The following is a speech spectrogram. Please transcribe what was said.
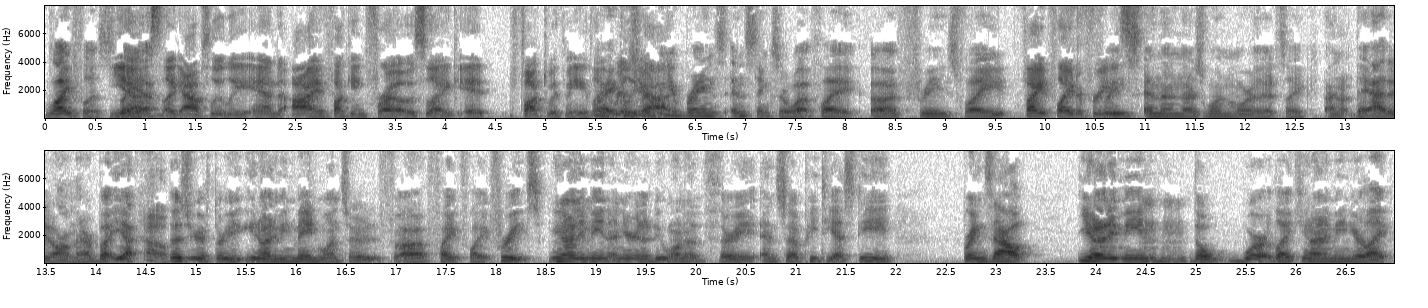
lifeless. yes yeah. like absolutely and i fucking froze like it fucked with me like right, really your, bad your brain's instincts are what flight, uh, freeze, flight, fight flight or freeze, and then there's one more that's like I don't. They added on there, but yeah, oh those are your three. You know what I mean? Main ones are uh, fight, flight, freeze. You know what I Mhm. mean? And you're gonna do one of the three, and so PTSD brings out. You know what I mean? Mhm. The word, like you know what I mean. You're like,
